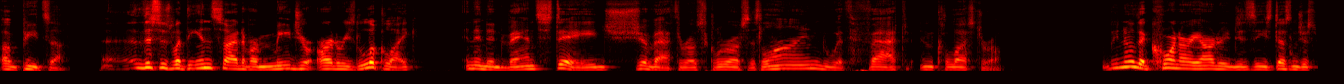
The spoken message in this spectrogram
of pizza. Uh, this is what the inside of our major arteries look like in an advanced stage of atherosclerosis, lined with fat and cholesterol. We know that coronary artery disease doesn't just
